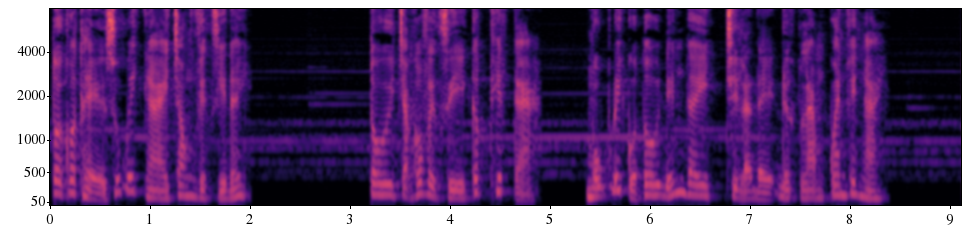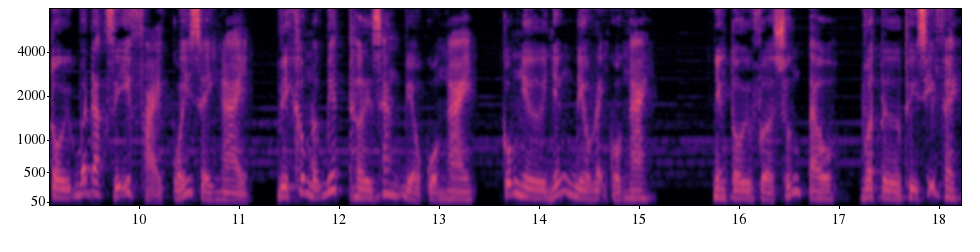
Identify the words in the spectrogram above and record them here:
Tôi có thể giúp ích ngài trong việc gì đây? Tôi chẳng có việc gì cấp thiết cả. Mục đích của tôi đến đây chỉ là để được làm quen với ngài. Tôi bất đắc dĩ phải quấy rầy ngài vì không được biết thời gian biểu của ngài cũng như những điều lệnh của ngài. Nhưng tôi vừa xuống tàu, vừa từ Thụy Sĩ về.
